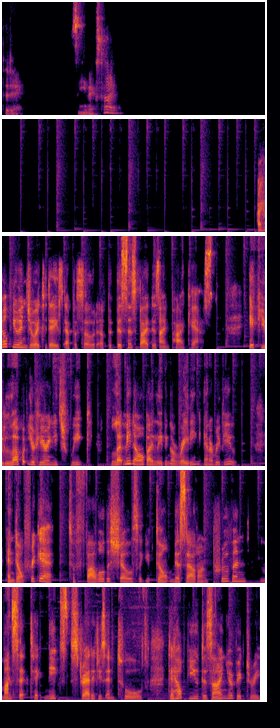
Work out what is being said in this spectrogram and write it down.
today. See you next time. I hope you enjoyed today's episode of the Business by Design podcast. If you love what you're hearing each week, let me know by leaving a rating and a review. And don't forget to follow the show so you don't miss out on proven mindset techniques, strategies, and tools to help you design your victory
